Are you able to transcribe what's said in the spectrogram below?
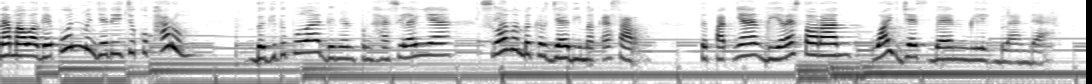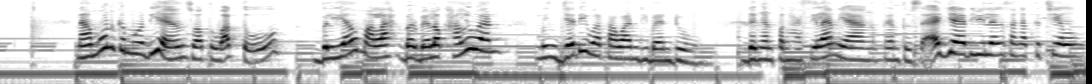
Nama Wage pun menjadi cukup harum. Begitu pula dengan penghasilannya selama bekerja di Makassar tepatnya di restoran White Jazz Band milik Belanda. Namun kemudian suatu waktu, beliau malah berbelok haluan menjadi wartawan di Bandung dengan penghasilan yang tentu saja dibilang sangat kecil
